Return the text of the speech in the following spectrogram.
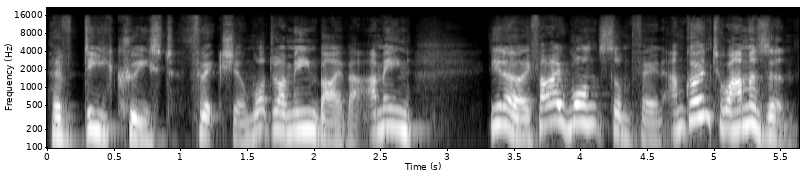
have decreased friction. What do I mean by that? I mean, you know, if I want something, I'm going to Amazon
